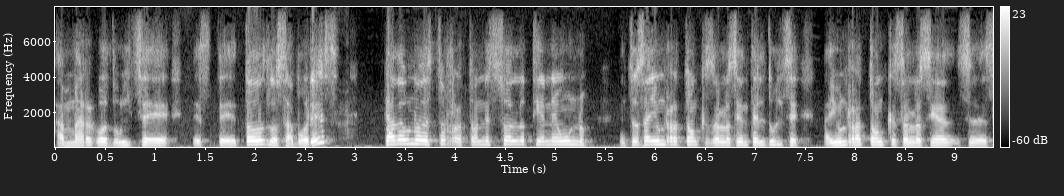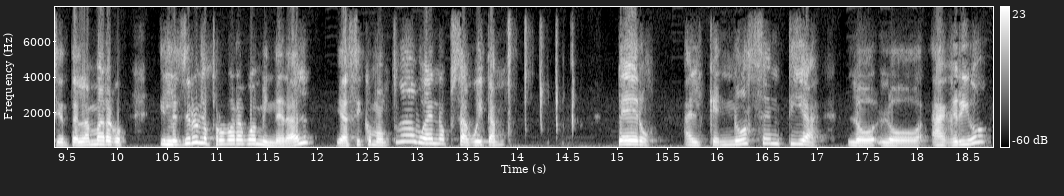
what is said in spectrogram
amargo, dulce, este, todos los sabores, cada uno de estos ratones solo tiene uno. Entonces hay un ratón que solo siente el dulce, hay un ratón que solo siente el amargo. Y les dieron a probar agua mineral y así como, ah, bueno, pues agüita. Pero al que no sentía lo, lo agrio,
